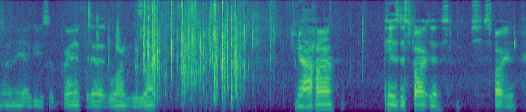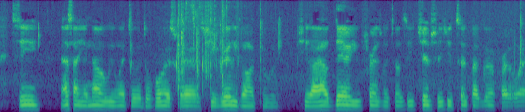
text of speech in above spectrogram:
Let me I give you some bread for that as long as you like. Uh huh. Here's the Spartans. Spartan. See, that's how you know we went through a divorce where she really going through it. She like, how dare you friends with those Egyptians? You took my girlfriend away.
